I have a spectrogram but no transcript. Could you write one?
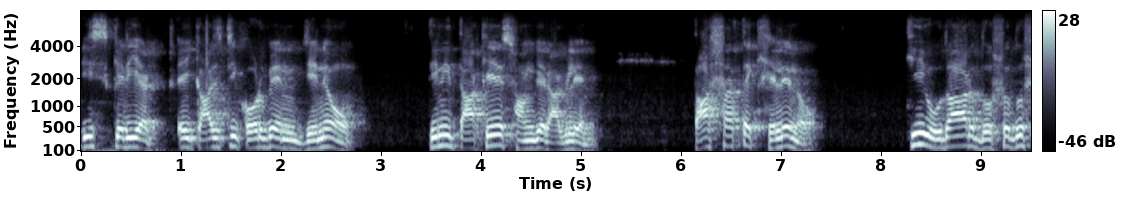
ইস ইসকেরিয়াট, এই কাজটি করবেন জেনেও তিনি তাকে সঙ্গে রাখলেন। তার সাথে খেলেনও। কি উদার দোষদুষ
